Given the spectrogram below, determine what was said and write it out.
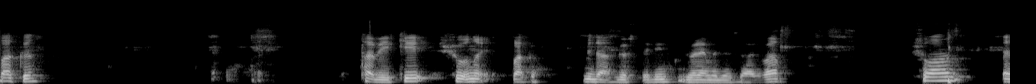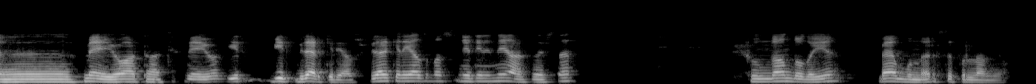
Bakın. Tabii ki şunu bakın. Bir daha göstereyim. Göremediniz galiba. Şu an eee Mayo alternatif Mayo bir, bir birer kere yazmış. Birer kere yazması nedeni ne arkadaşlar? Şundan dolayı ben bunları sıfırlamıyorum.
